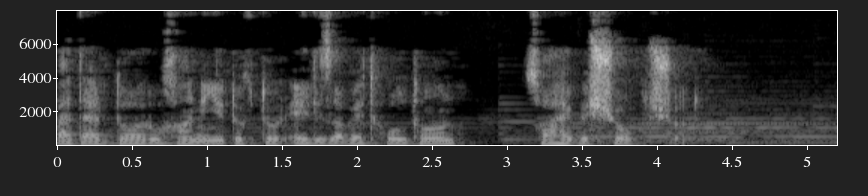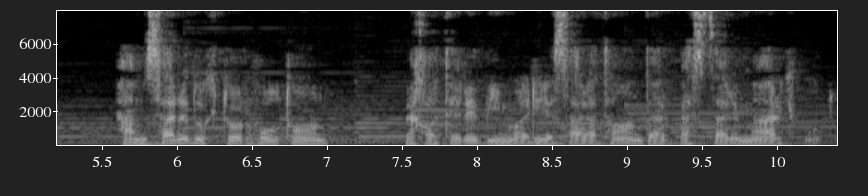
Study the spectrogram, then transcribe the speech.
و در داروخانه دکتر الیزابت هولتون صاحب شغل شد. همسر دکتر هولتون به خاطر بیماری سرطان در بستر مرگ بود.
